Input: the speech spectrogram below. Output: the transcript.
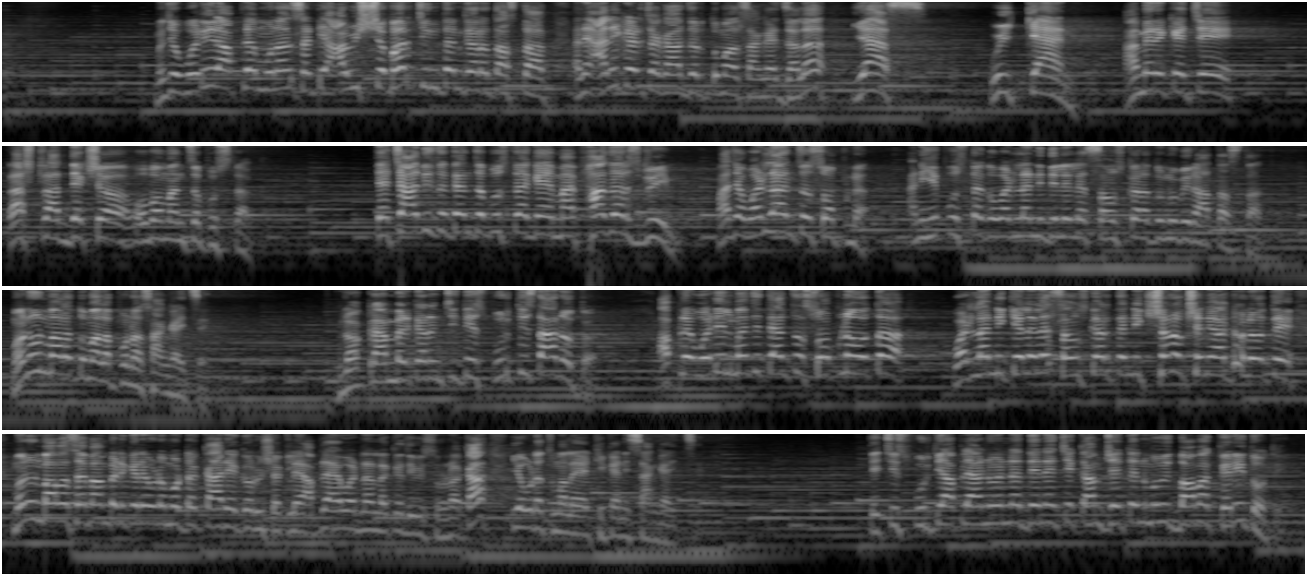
म्हणजे वडील आपल्या मुलांसाठी आयुष्यभर चिंतन करत असतात. आणि अलीकडच्या काळात जर तुम्हाला सांगायचं झालं यस वी कॅन अमेरिकेचे राष्ट्राध्यक्ष ओबामांचं पुस्तक. त्याच्या आधीचं त्यांचं पुस्तक आहे माय फादर्स ड्रीम माझ्या वडिलांचं स्वप्न. आणि हे पुस्तक वडिलांनी दिलेल्या संस्कारातून उभी राहत असतात. म्हणून मला तुम्हाला पुन्हा सांगायचंय. डॉक्टर आंबेडकरांची ते स्फूर्तीस्थान होतं. आपले वडील म्हणजे त्यांचं स्वप्न होतं. वडिलांनी केलेले संस्कार त्यांनी क्षणोक्षणी आठवले होते. म्हणून बाबासाहेब आंबेडकर एवढं मोठं कार्य करू शकले. आपल्या आई वडिलांना कधी विसरू नका. एवढंच मला या ठिकाणी सांगायचं त्याची स्फूर्ती आपल्या अनुयांना देण्याचे काम चैतन्यभूमीत बाबा करीत होते.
